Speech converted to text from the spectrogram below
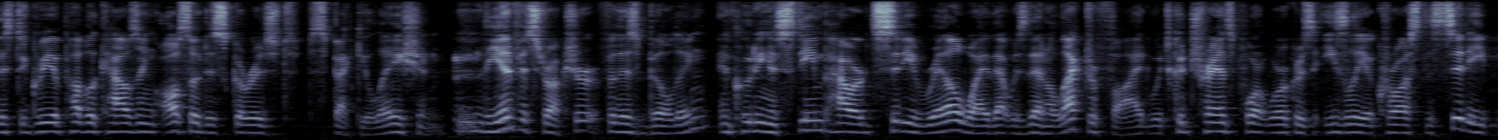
This degree of public housing also discouraged speculation. the infrastructure for this building, including a steam powered city railway that was then electrified, which could transport workers easily across the city,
